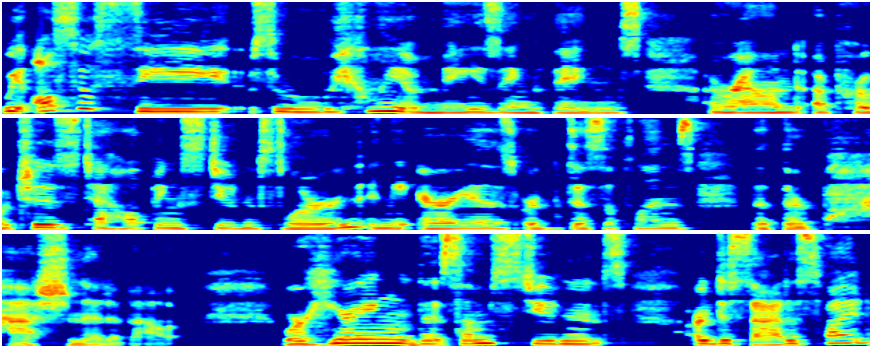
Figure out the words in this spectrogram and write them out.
We also see some really amazing things around approaches to helping students learn in the areas or disciplines that they're passionate about. We're hearing that some students are dissatisfied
